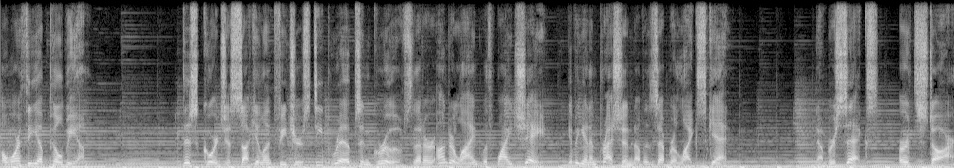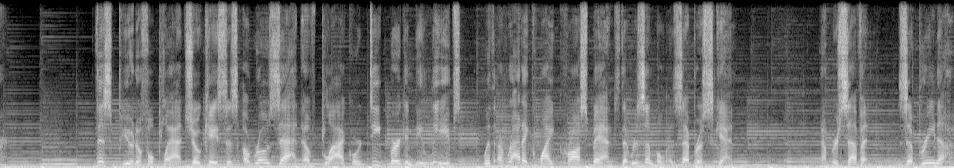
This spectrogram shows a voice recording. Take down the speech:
Haworthia pilbium. This gorgeous succulent features deep ribs and grooves that are underlined with white shade, giving an impression of a zebra-like skin. Number 6. Earth Star this beautiful plant showcases a rosette of black or deep burgundy leaves with erratic white cross bands that resemble a zebra skin. Number 7. Zebrina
